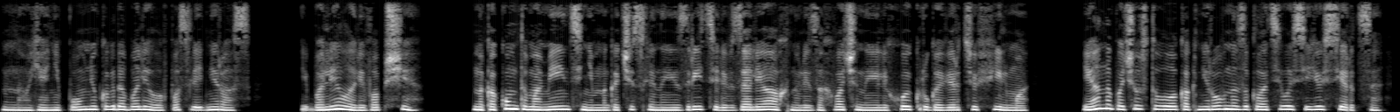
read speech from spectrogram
Но я не помню, когда болела в последний раз. И болела ли вообще? На каком-то моменте немногочисленные зрители в зале ахнули, захваченные лихой круговертью фильма, и Анна почувствовала, как неровно заколотилось ее сердце —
